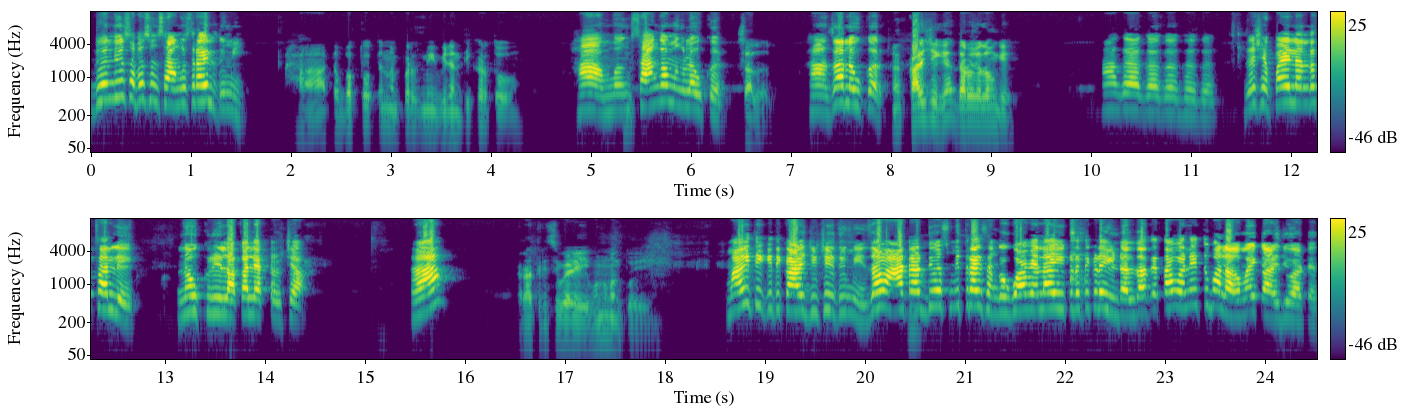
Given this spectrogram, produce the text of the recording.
दोन दिवसापासून सांगूच राहील तुम्ही. हा आता बघतो त्यांना परत मी विनंती करतो. हा मग सांगा मग लवकर. चालेल. हा जा लवकर. हं, काळजी घ्या दरवाजा लावून घे. हा ग ग ग ग ग. जसे पहिल्यांदा चालले नोकरीला कलेक्टरच्या हा? रात्रीची वेळ आहे म्हणून म्हणतोय. माहिती किती काळजीची आहे तुम्ही. जेव्हा आठ आठ दिवस मित्राई संग गोव्याला इकडे तिकडे हिंडायला जाते तेव्हा नाही तुम्हाला माही काळजी वाटत.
